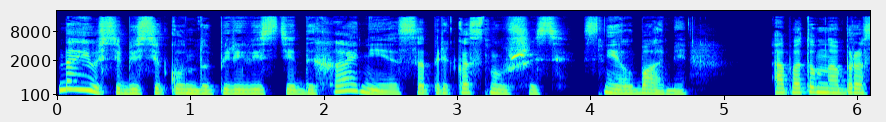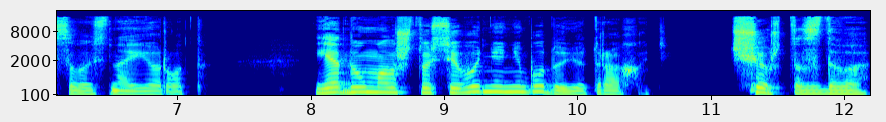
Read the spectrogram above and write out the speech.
Даю себе секунду перевести дыхание, соприкоснувшись с ней лбами, а потом набрасываюсь на ее рот. Я думал, что сегодня не буду ее трахать. Черта с два.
